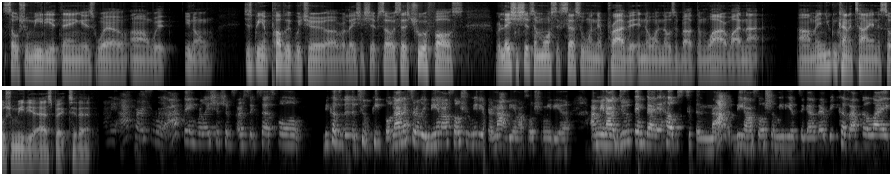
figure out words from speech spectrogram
social media thing as well. Um, with you know just being public with your uh, relationship. So it says true or false. Relationships are more successful when they're private and no one knows about them. Why or why not? Um, and you can kind of tie in the social media aspect to that. I mean, I personally, I think relationships are successful because of the two people, not necessarily being on social media or not being on social media. I mean, I do think that it helps to not be on social media together because I feel like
